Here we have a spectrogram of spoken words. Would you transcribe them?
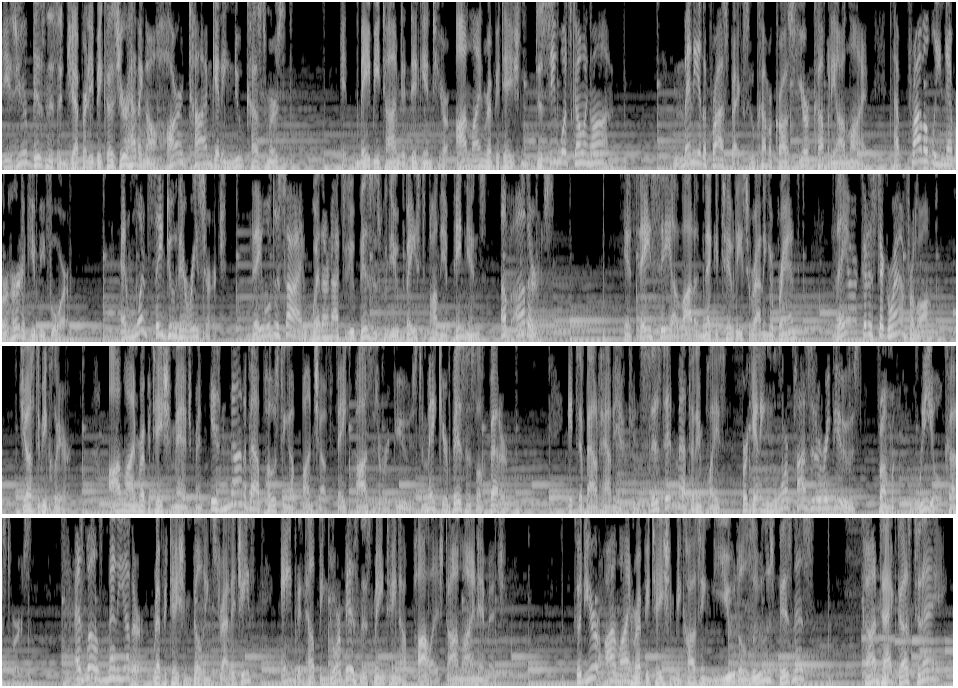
Is your business in jeopardy because you're having a hard time getting new customers? It may be time to dig into your online reputation to see what's going on. Many of the prospects who come across your company online have probably never heard of you before. And once they do their research, they will decide whether or not to do business with you based upon the opinions of others. If they see a lot of negativity surrounding your brand, they aren't going to stick around for long. Just to be clear, online reputation management is not about posting a bunch of fake positive reviews to make your business look better. It's about having a consistent method in place for getting more positive reviews from real customers, as well as many other reputation building strategies aimed at helping your business maintain a polished online image. Could your online reputation be causing you to lose business? Contact us today.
